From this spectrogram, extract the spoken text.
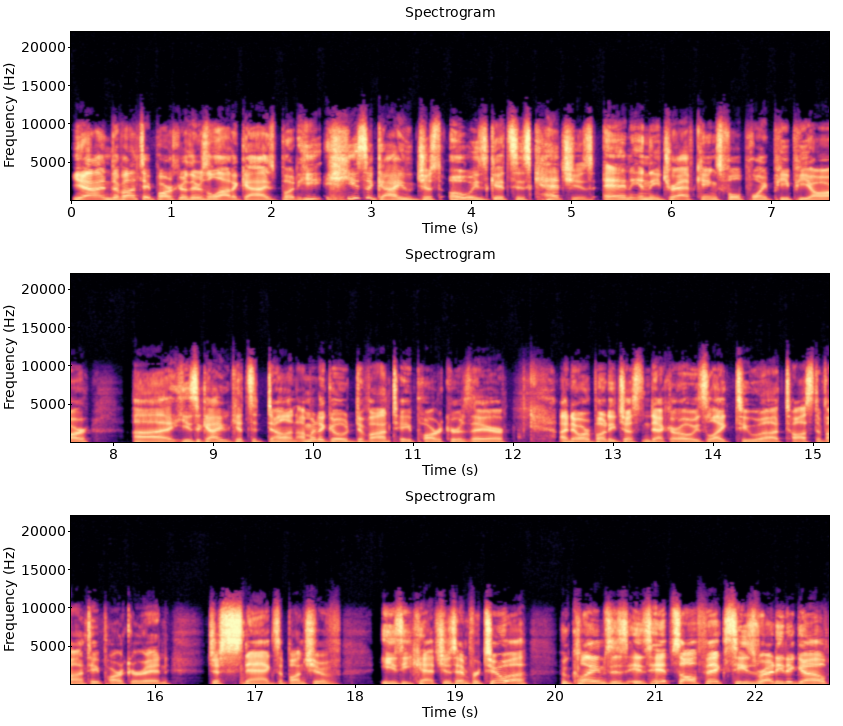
yeah, and DeVante Parker, there's a lot of guys, but he he's a guy who just always gets his catches, and in the DraftKings full point PPR. Uh, he's a guy who gets it done. I'm gonna go DeVante Parker there. I know our buddy Justin Decker always like to uh, toss DeVante Parker in, just snags a bunch of easy catches. And for Tua, who claims his his hips all fixed, he's ready to go.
